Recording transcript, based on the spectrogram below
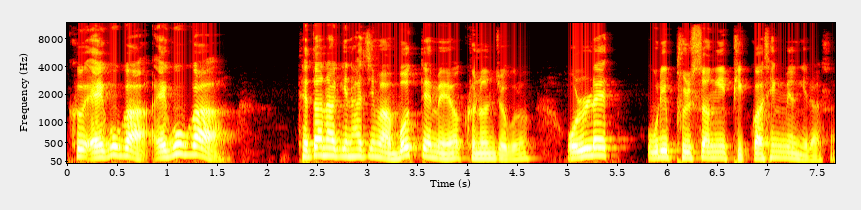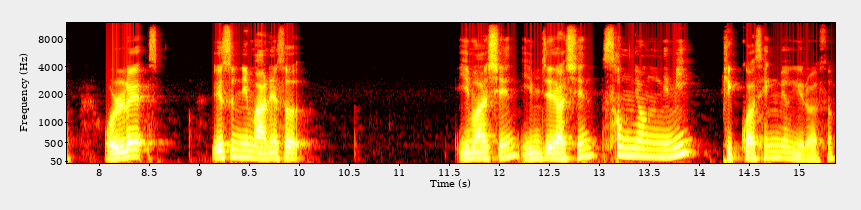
그 에고가 에고가 대단하긴 하지만 뭐 때문에요? 근원적으로 원래 우리 불성이 빛과 생명이라서 원래 예수님 안에서 임하신 임재하신 성령님이 빛과 생명이라서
